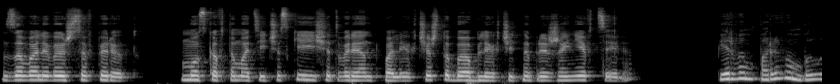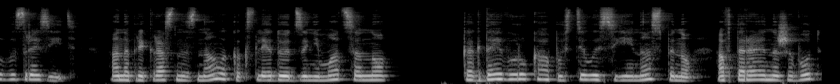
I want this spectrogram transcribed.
Заваливаешься вперед. Мозг автоматически ищет вариант полегче, чтобы облегчить напряжение в теле». Первым порывом было возразить. Она прекрасно знала, как следует заниматься, но... Когда его рука опустилась ей на спину, а вторая на живот,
